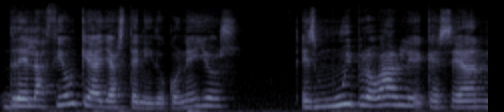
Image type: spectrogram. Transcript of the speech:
relación que hayas tenido con ellos es muy probable que sean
